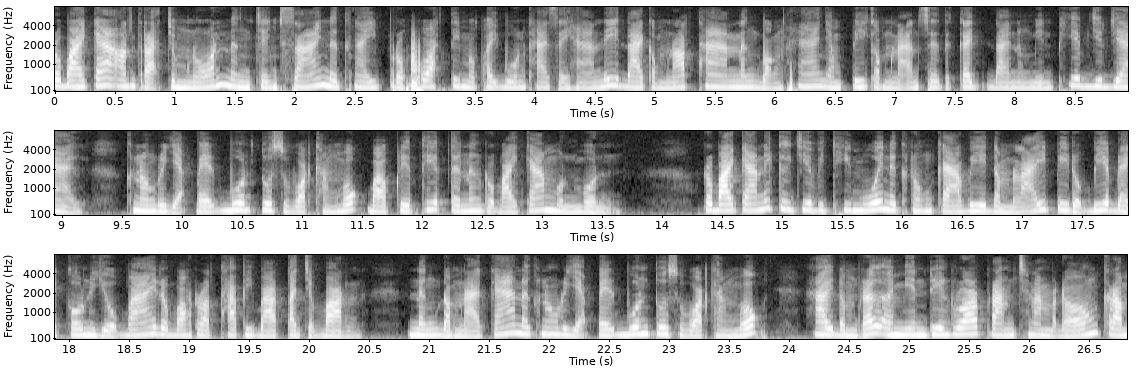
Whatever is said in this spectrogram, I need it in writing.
របាយការណ៍អន្តរជំនាន់នឹងចេញផ្សាយនៅថ្ងៃប្រហ័សទី24ខែសីហានេះដែលកំណត់ថានឹងបង្ហាញអំពីកំណើនសេដ្ឋកិច្ចដែលនឹងមានភាពយឺតយ៉ាវក្នុងរយៈពេល4ទសវត្សរ៍ខាងមុខបើប្រៀបធៀបទៅនឹងរបាយការណ៍មុនមុនរបាយការណ៍នេះគឺជាវិធីមួយនៅក្នុងការវាយតម្លៃពីរបៀបដែលគោលនយោបាយរបស់រដ្ឋាភិបាលបច្ចុប្បន្ននឹងដំណើរការនៅក្នុងរយៈពេល4ទសវត្សរ៍ខាងមុខ ហើយតម្រូវឲ្យមានរៀងរាល់5ឆ្នាំម្ដងក្រោម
